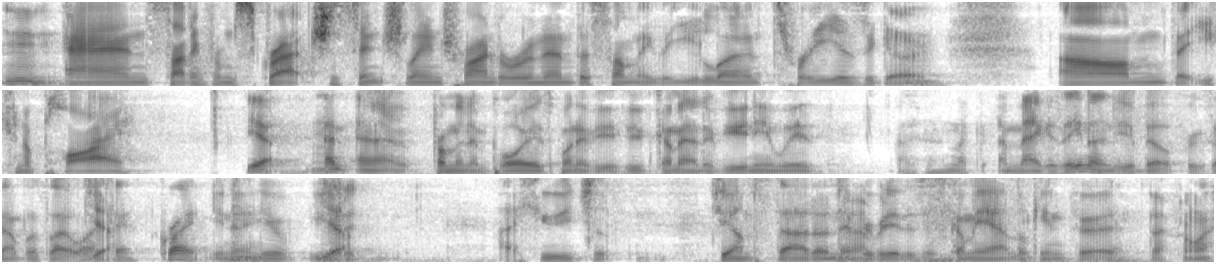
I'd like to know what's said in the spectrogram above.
Mm. and starting from scratch, essentially, and trying to remember something that you learned three years ago Mm. um, that you can apply. Yeah, and, and uh, from an employer's point of view, if you've come out of uni with know, like a magazine under your belt, for example, it's like, well, Yeah. okay, great. You know, you've, you've Yeah. got a, a huge jump start on Yeah. everybody that's just coming out looking for Definitely.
